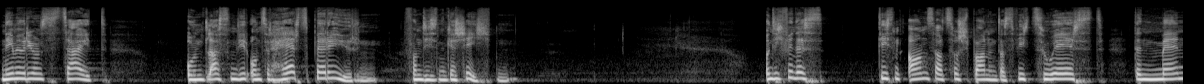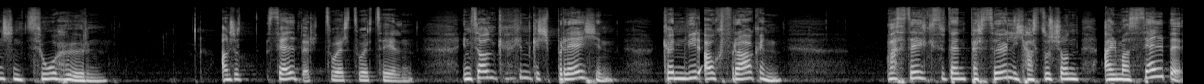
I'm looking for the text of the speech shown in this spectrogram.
Nehmen wir uns Zeit und lassen wir unser Herz berühren von diesen Geschichten. Und ich finde es, diesen Ansatz so spannend, dass wir zuerst den Menschen zuhören, anstatt selber zuerst zu erzählen. In solchen Gesprächen können wir auch fragen, was denkst du denn persönlich? Hast du schon einmal selber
